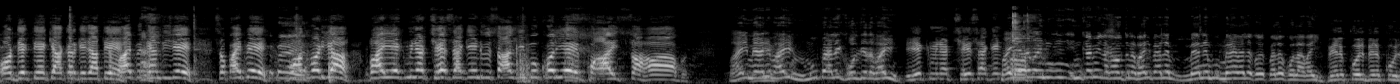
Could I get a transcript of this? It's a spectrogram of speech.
और देखते हैं क्या करके जाते हैं। भाई पे ध्यान दीजिए सफ़ाई पे। बहुत बढ़िया भाई एक मिनट छह सेकंड विशाल जी मुँह खोलिए। भाई साहब भाई मैंने भाई मुँह पहले खोल दिया था भाई। एक मिनट छह सेकंड भाई भाई इन- इनका भी लगा उतना भाई पहले मैंने मुँह मैं पहले पहले खोला भाई। बिल्कुल बिल्कुल।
